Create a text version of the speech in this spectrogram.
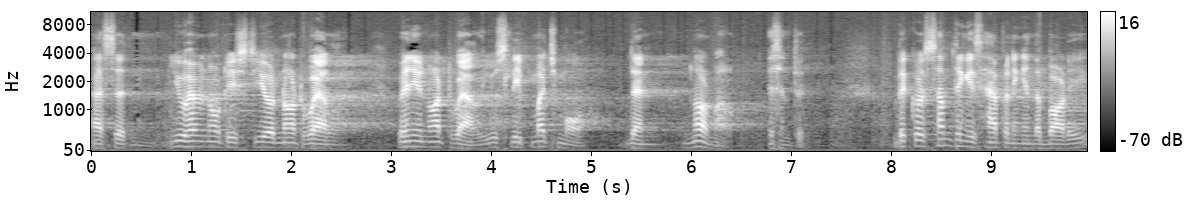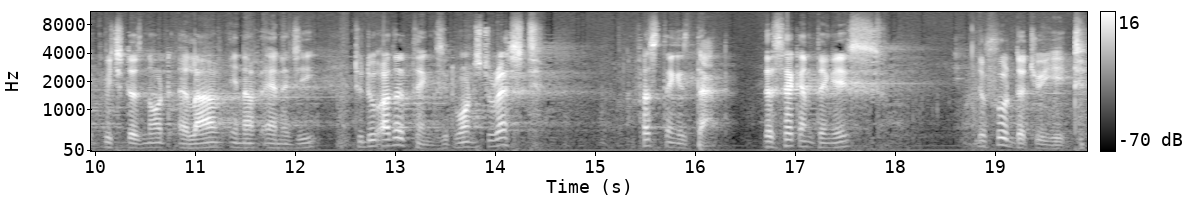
a certain… You have noticed you're not well. When you're not well, you sleep much more than normal, isn't it? Because something is happening in the body which does not allow enough energy to do other things, it wants to rest. First thing is that. The second thing is the food that you eat.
